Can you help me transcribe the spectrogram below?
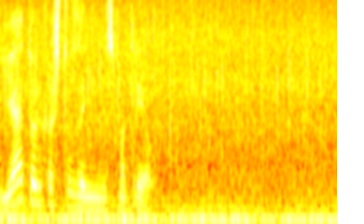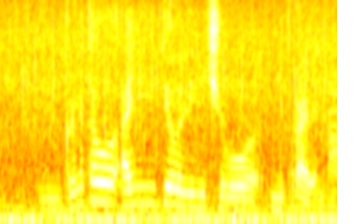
Я только что за ними смотрел. Кроме того, они не делали ничего неправильного.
